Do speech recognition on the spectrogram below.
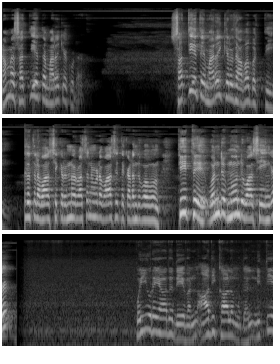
நம்ம சத்தியத்தை மறைக்கக்கூடாது. சத்தியத்தை மறைக்கிறது அவபக்தி. வேதத்தில் வாசிக்கிற இன்னொரு வசனம் கூட வாசித்து கடந்து போவோம். தீத்து ஒன்று மூன்று வாசியுங்கள் பொய்யுரையாத தேவன் ஆதிகாலம் முதல் நித்திய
